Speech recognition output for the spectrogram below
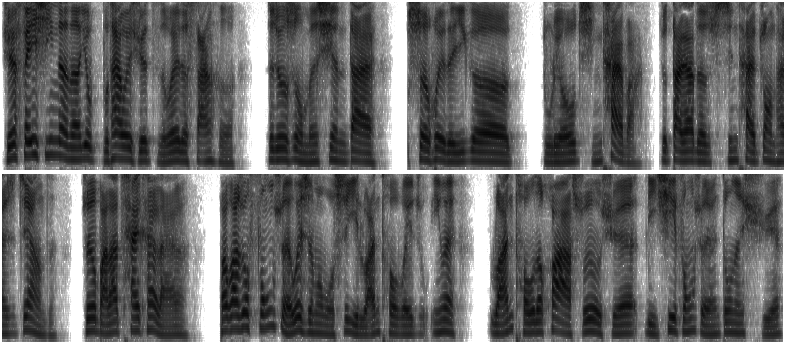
学飞星的呢，又不太会学紫薇的三合，这就是我们现代社会的一个主流形态吧。就大家的心态状态是这样子，所以我把它拆开来了，包括说风水，为什么我是以峦头为主？因为峦头的话，所有学理气风水的人都能学，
